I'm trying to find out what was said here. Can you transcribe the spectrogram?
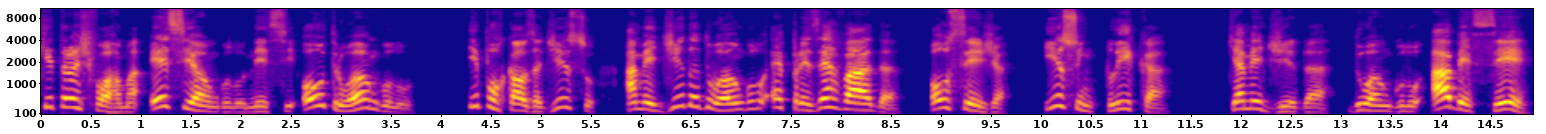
que transforma esse ângulo nesse outro ângulo, e, por causa disso, a medida do ângulo é preservada. Ou seja, isso implica que a medida do ângulo ABC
